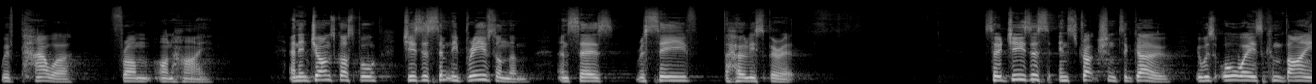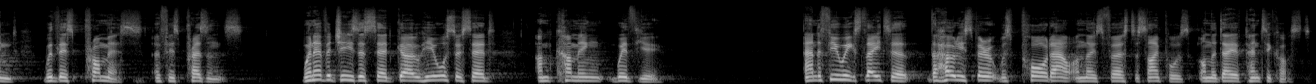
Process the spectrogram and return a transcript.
with power from on high. And in John's Gospel, Jesus simply breathes on them and says, Receive the Holy Spirit. So Jesus' instruction to go, it was always combined with this promise of his presence. Whenever Jesus said go, he also said, I'm coming with you. And a few weeks later, the Holy Spirit was poured out on those first disciples on the day of Pentecost.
